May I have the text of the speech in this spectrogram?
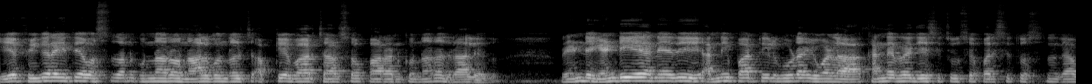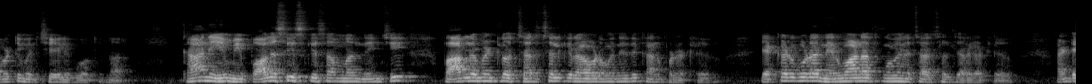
ఏ ఫిగర్ అయితే వస్తుంది అనుకున్నారో నాలుగు వందలు అప్కే బార్ చార్సో పార్ అనుకున్నారో అది రాలేదు. రెండు ఎన్డీఏ అనేది అన్ని పార్టీలు కూడా ఇవాళ కన్నెర్ర చేసి చూసే పరిస్థితి వస్తుంది కాబట్టి మీరు చేయలేకపోతున్నారు. కానీ మీ పాలసీస్కి సంబంధించి పార్లమెంట్లో చర్చలకి రావడం అనేది కనపడట్లేదు. ఎక్కడ కూడా నిర్మాణాత్మకమైన చర్చలు జరగట్లేదు. అంటే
